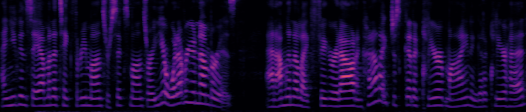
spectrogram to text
and you can say, I'm going to take three months or six months or a year, whatever your number is, and I'm going to like figure it out and kind of like just get a clear mind and get a clear head.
